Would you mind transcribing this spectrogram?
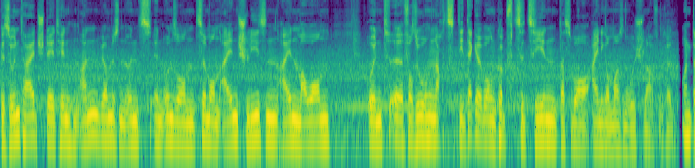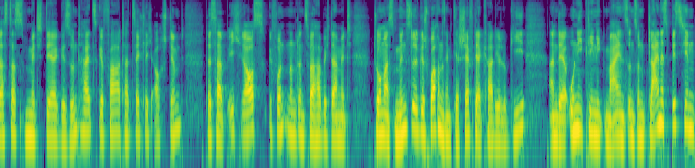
Gesundheit steht hinten an. Wir müssen uns in unseren Zimmern einschließen, einmauern und äh, versuchen nachts die Decke über den Kopf zu ziehen, dass wir einigermaßen ruhig schlafen können. Und dass das mit der Gesundheitsgefahr tatsächlich auch stimmt, das habe ich rausgefunden und, und zwar habe ich da mit Thomas Münzel gesprochen, das ist nämlich der Chef der Kardiologie an der Uniklinik Mainz und so ein kleines bisschen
